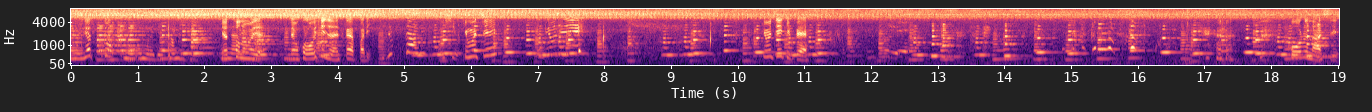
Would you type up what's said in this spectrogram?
もうやっとの思いで3匹。やっとの上ででもこれ美味しいんじゃないですかやっぱり絶対美味しいよ気持ちいい気持ちいいキッペ凍るな足。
